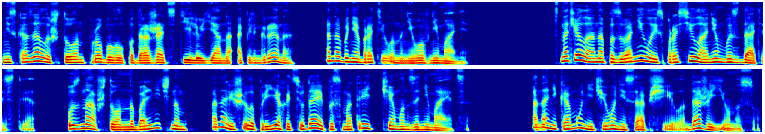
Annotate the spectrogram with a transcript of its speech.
не сказала, что он пробовал подражать стилю Яна Апельгрена, она бы не обратила на него внимания. Сначала она позвонила и спросила о нем в издательстве. Узнав, что он на больничном, она решила приехать сюда и посмотреть, чем он занимается. Она никому ничего не сообщила, даже Юносу.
